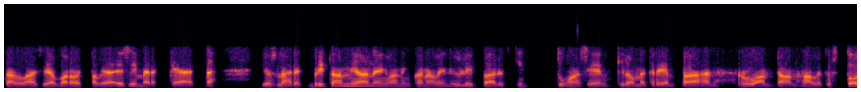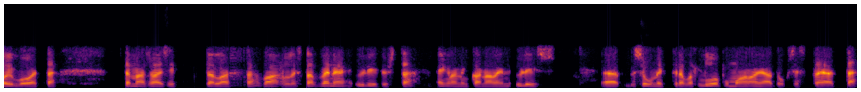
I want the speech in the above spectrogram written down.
tällaisia varoittavia esimerkkejä, että jos lähdet Britanniaan, Englannin kanalin ylipäädytkin tuhansien kilometrien päähän Ruantaan. Hallitus toivoo, että tämä saisi tällaista vaarallista veneylitystä Englannin kanalin yli suunnittelevat luopumaan ajatuksesta ja että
